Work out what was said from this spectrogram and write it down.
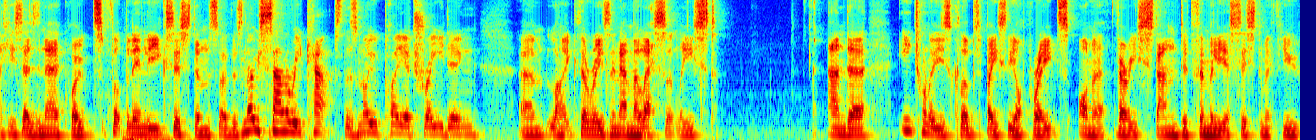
he says in air quotes, footballing league system. So there's no salary caps, there's no player trading, um, like there is in MLS at least. And uh, each one of these clubs basically operates on a very standard, familiar system if you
